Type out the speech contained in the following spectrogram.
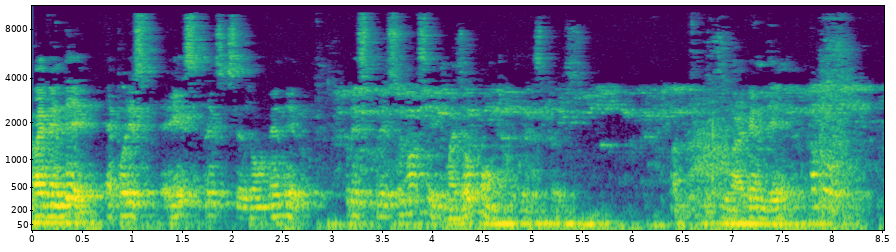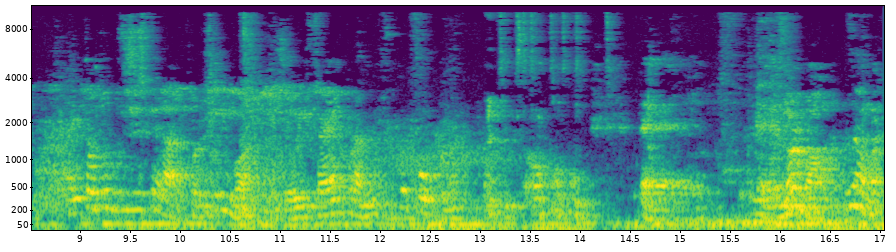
vai vender? É por esse, é esse preço que vocês vão vender. Por esse preço eu não aceito, mas eu compro por esse preço. Se vai vender, acabou. Aí estão todos desesperados, foram tudo embora. Quer o inferno para mim ficou pouco, né? Então, é, é normal. Não, mas...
